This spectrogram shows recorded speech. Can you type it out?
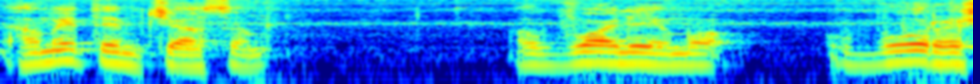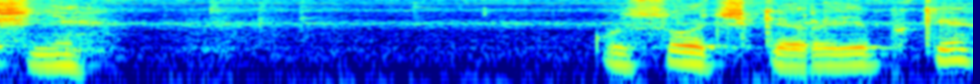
А ми тим часом обвалюємо у борошні кусочки рибки.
